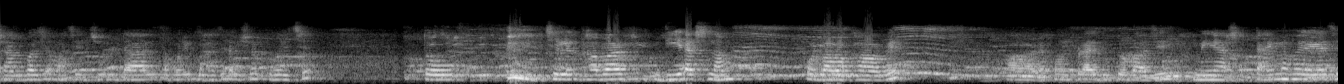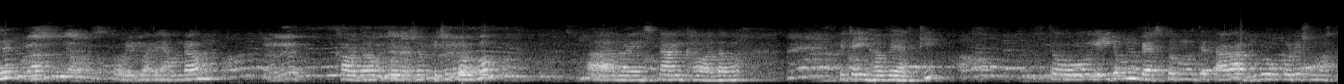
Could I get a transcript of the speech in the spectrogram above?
শাক ভাজা মাছের ঝোল ডাল তারপরে ভাজা এসব হয়েছে। তো ছেলের খাবার দিয়ে আসলাম। ওর বাবা খাওয়াবে। আর এখন প্রায় দুটো বাজে, মেয়ে আসার টাইমও হয়ে গেছে। তো এবারে আমরা খাওয়া দাওয়া করব সব কিছু করব। আর মানে স্নান খাওয়া দাওয়া এটাই হবে আর কি। তো এইরকম ব্যস্তর মধ্যে তাড়াহুড়ো করে সমস্ত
